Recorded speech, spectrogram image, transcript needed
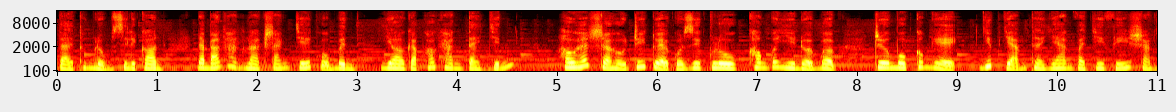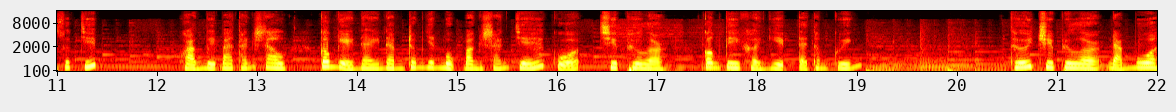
tại thung lũng Silicon, đã bán hàng loạt sáng chế của mình do gặp khó khăn tài chính. Hầu hết sở hữu trí tuệ của Ziklu không có gì nổi bật trừ một công nghệ giúp giảm thời gian và chi phí sản xuất chip. Khoảng 13 tháng sau, công nghệ này nằm trong danh mục bằng sáng chế của Chipular, công ty khởi nghiệp tại Thâm Quyến. Thứ Chipular đã mua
